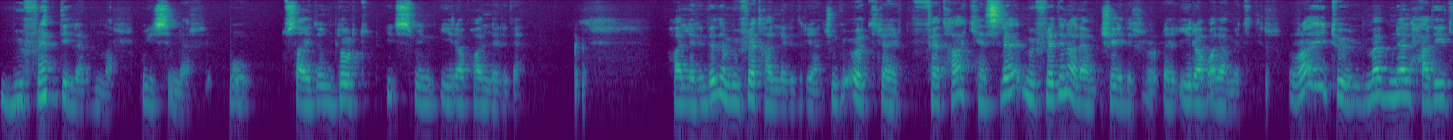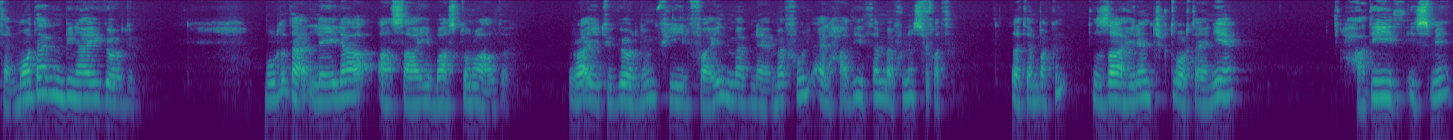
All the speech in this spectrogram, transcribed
müfret diller bunlar bu isimler. Bu saydığım dört ismin irab halleri de. Hallerinde de müfret halleridir yani. Çünkü ötre, fetha, kesre müfredin alam şeydir, e, irab alametidir. Ra'ytül mebnel hadite. Modern binayı gördüm. Burada da Leyla asayı bastonu aldı. Ra'ytü gördüm. Fiil, fail, mebne, meful, el hadise, mefulün sıfatı. Zaten bakın zahiren çıktı ortaya. Niye? Hadis ismi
